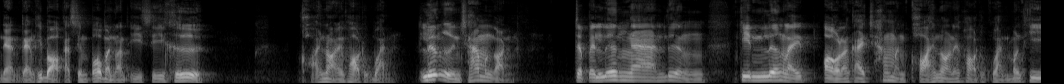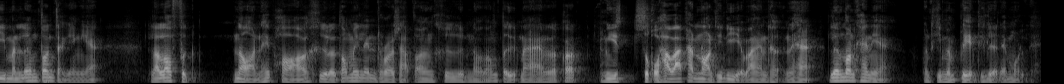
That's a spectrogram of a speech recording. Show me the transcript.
เนี่ยอย่างที่บอกกับ simple but not easy คือ ขอให้นอนให้พอทุกวัน เรื่องอื่นช่างมันก่อน จะเป็นเรื่องงานเรื่องกินเรื่องอะไรออกกำลังกายช่างมันขอให้นอนให้พอทุกวัน บางทีมันเริ่มต้นจากอย่างเงี้ย แล้วเราฝึกนอนให้พอก็คือเราต้องไม่เล่นโทรศัพท์ตอนกลางคืน เราต้องตื่นมาแล้วก็มีสุขภาวะการนอนที่ดีว่างั้นเถอะนะฮะเริ่มต้นแค่เนี้ยบางทีมันเปลี่ยนที่เหลือได้หมดเลย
